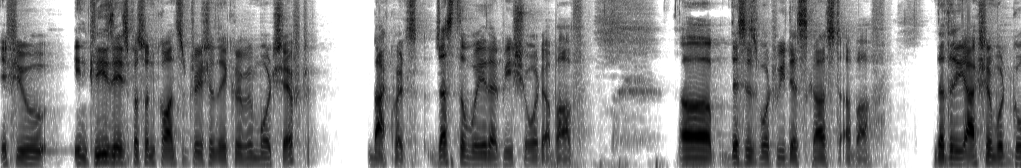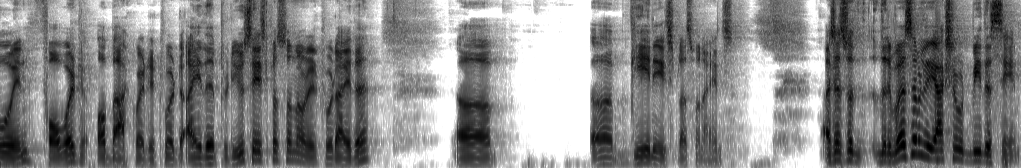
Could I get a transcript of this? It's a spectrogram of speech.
if you increase H plus one concentration, the equilibrium would shift backwards, just the way that we showed above. Uh, this is what we discussed above. That the reaction would go in forward or backward. It would either produce H plus one or it would either uh, uh, gain H plus one ions. Achha, so the reversible reaction would be the same.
